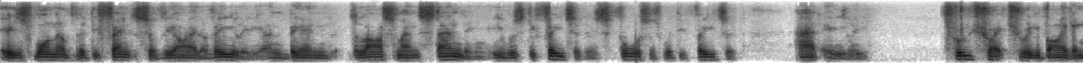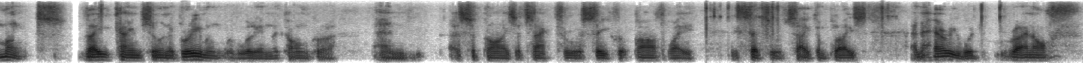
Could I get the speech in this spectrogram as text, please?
is one of the defense of the Isle of Ely and being the last man standing, he was defeated, his forces were defeated at Ely through treachery by the monks. They came to an agreement with William the Conqueror and a surprise attack through a secret pathway is said to have taken place. And Hereward ran off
